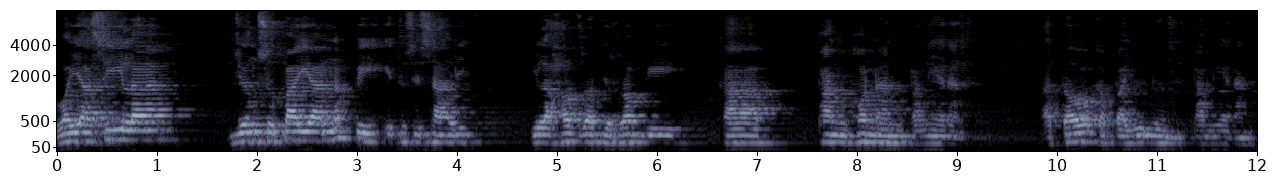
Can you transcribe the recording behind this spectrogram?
Wayasila jeng supaya nepi itu si salik. Ila hadratir rabbi ka pangkonan pangeran atau kapayunun pangeran.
